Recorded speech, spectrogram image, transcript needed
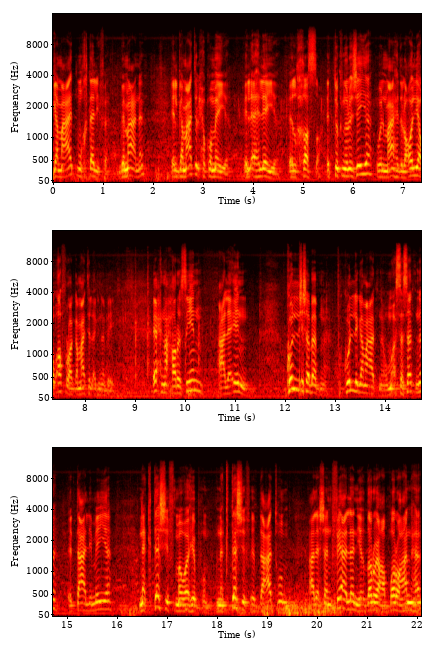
جامعات مختلفة. بمعنى الجامعات الحكومية الأهلية الخاصة التكنولوجية والمعاهد العليا وأفرع الجامعات الأجنبية. إحنا حريصين على إن كل شبابنا في كل جامعاتنا ومؤسساتنا التعليمية نكتشف مواهبهم نكتشف إبداعاتهم علشان فعلا يقدروا يعبروا عنها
